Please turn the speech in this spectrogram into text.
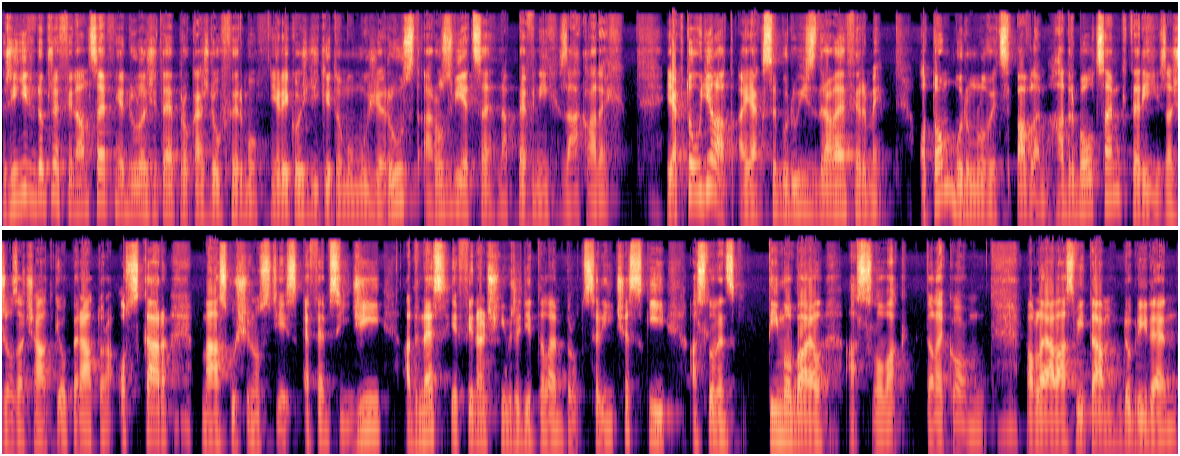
Řídit dobře finance je důležité pro každou firmu, jelikož díky tomu může růst a rozvíjet se na pevných základech. Jak to udělat a jak se budují zdravé firmy? O tom budu mluvit s Pavlem Hadrbolcem, který zažil začátky operátora Oscar, má zkušenosti s FMCG a dnes je finančním ředitelem pro celý český a slovenský T-Mobile a Slovak Telekom. Pavle, já vás vítám, dobrý den.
